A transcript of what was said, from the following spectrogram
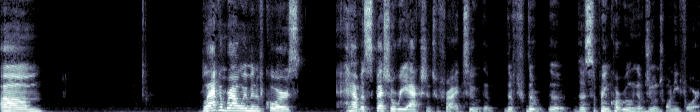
Um, black and brown women, of course, have a special reaction to Friday to the the, the the the Supreme Court ruling of June 24th,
